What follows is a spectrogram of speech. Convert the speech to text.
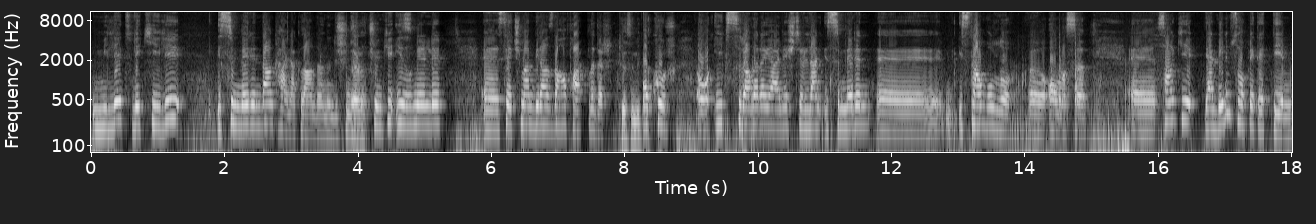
milletvekili isimlerinden kaynaklandığını düşünüyorum. Evet. Çünkü İzmirli e, seçmen biraz daha farklıdır. Kesinlikle. Okur. O ilk sıralara yerleştirilen isimlerin e, İstanbullu e, olması. E, sanki yani benim sohbet ettiğim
